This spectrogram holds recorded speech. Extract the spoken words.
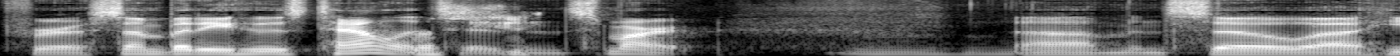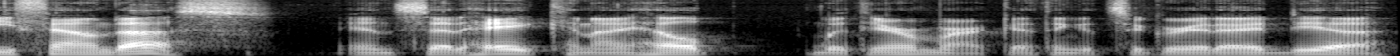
for somebody who's talented and smart. Mm-hmm. Um, and so uh, he found us and said, "Hey, can I help with Earmark? I think it's a great idea."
